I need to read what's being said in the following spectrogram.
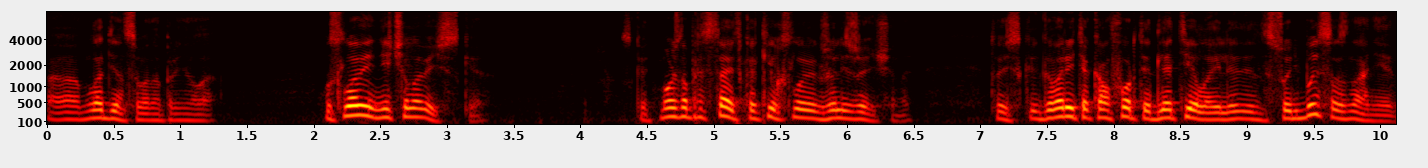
э, младенцев она приняла. Условия нечеловеческие. Сказать, можно представить, в каких условиях жили женщины. То есть говорить о комфорте для тела или судьбы сознания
